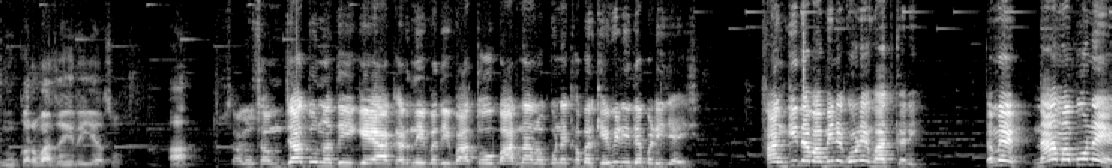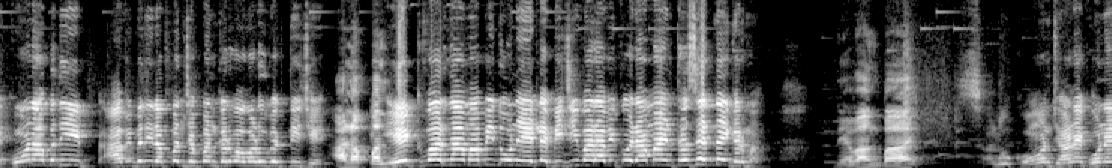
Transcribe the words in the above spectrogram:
હું કરવા જઈ રહ્યા છો? હા? સાલું સમજાતું નથી કે આ ઘરની બધી વાતો બહારના લોકોને ખબર કેવી રીતે પડી જાય છે. હા અંકિતા ભાભીને કોણે વાત કરી? તમે નામ આપો ને કોણ આ બધી આવી બધી રપ્પન છપ્પન કરવા વાળું વ્યક્તિ છે? આ લપન એકવાર નામ આપી દો ને એટલે બીજી વાર આવી કોઈ રામાયણ થશે જ નહીં ઘરમાં. દેવાંગભાઈ સાલું કોણ જાણે કોને?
